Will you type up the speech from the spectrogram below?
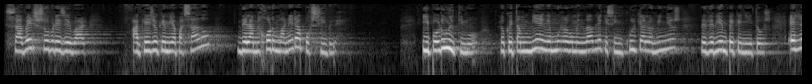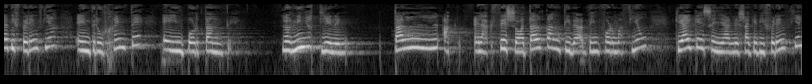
saber sobrellevar aquello que me ha pasado de la mejor manera posible. Y por último, lo que también es muy recomendable que se inculque a los niños desde bien pequeñitos, es la diferencia entre urgente e importante. Los niños tienen tal, el acceso a tal cantidad de información que hay que enseñarles a que diferencien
